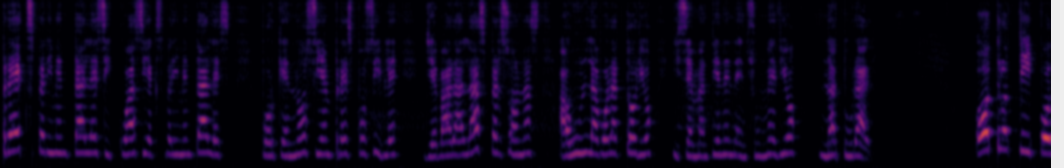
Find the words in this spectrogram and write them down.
preexperimentales y cuasi experimentales, porque no siempre es posible llevar a las personas a un laboratorio y se mantienen en su medio natural. Otro tipo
